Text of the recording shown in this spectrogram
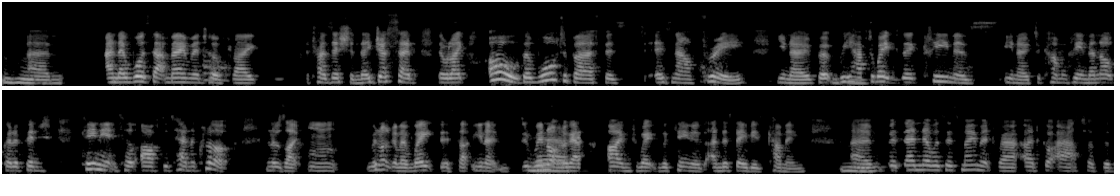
Mhm. um, and there was that moment of like a transition. They just said they were like oh the water birth is is now free you know but we have to wait for the cleaners you know to come and clean. They're not going to finish cleaning it until after 10 o'clock. And it was like mm, we're not going to wait this that you know we're not Yeah. going to have time to wait for the cleaners and this baby is coming Mm. um, but then there was this moment where I'd got out of the,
